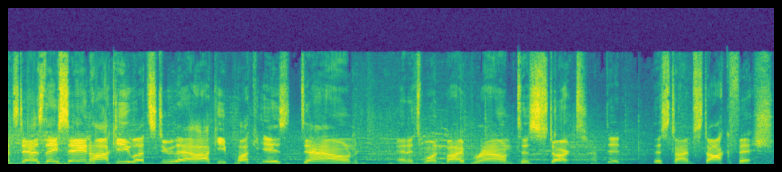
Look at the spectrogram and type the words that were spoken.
against. As they say in hockey, let's do that hockey. Puck is down, and it's won by Brown to start. This time, Stockfish.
